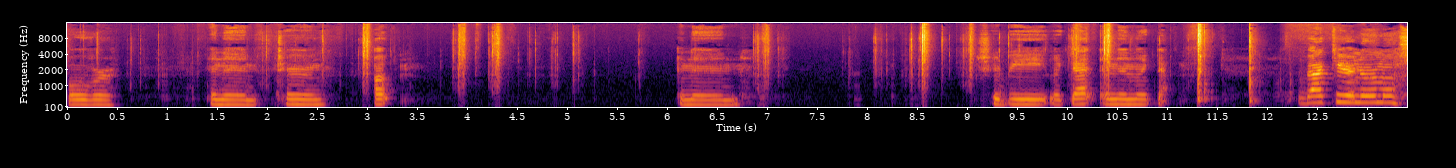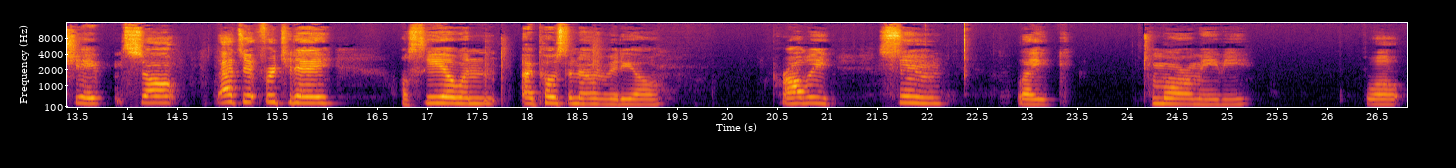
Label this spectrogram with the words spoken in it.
over, and then turn up, and then should be like that, and then like that. Back to your normal shape. So, that's it for today. I'll see you when I post another video. Probably soon, like tomorrow maybe. Well,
